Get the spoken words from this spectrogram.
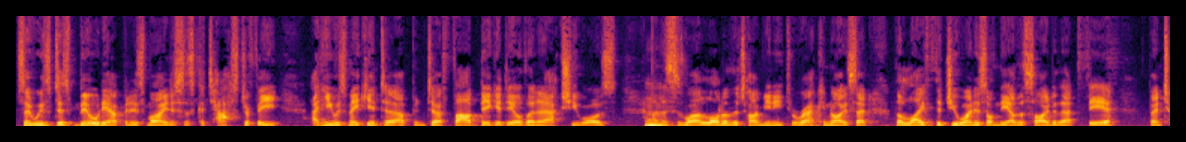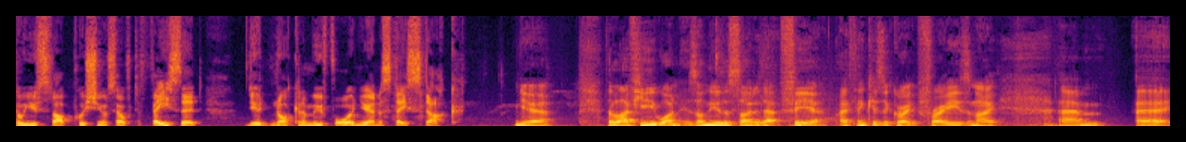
So it was just building up in his mind as this catastrophe, and he was making it up into a far bigger deal than it actually was. Mm. And this is why a lot of the time you need to recognize that the life that you want is on the other side of that fear. But until you start pushing yourself to face it, you're not going to move forward and you're going to stay stuck. Yeah. The life you want is on the other side of that fear, I think is a great phrase. And I, um, uh,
